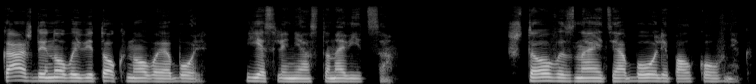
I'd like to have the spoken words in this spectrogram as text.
Каждый новый виток — новая боль, если не остановиться». «Что вы знаете о боли, полковник?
